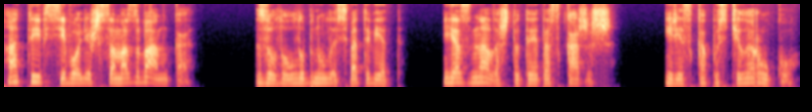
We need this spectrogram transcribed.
а ты всего лишь самозванка». Зола улыбнулась в ответ. «Я знала, что ты это скажешь». И резко опустила руку.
